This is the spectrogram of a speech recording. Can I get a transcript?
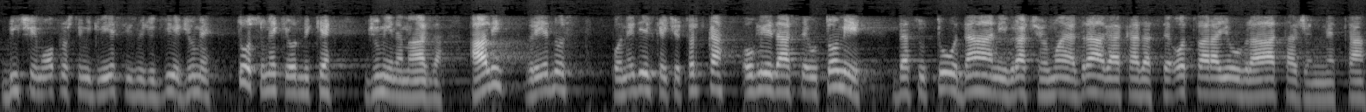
bit će mu oprošteni grijesi između dvije džume. To su neke odlike džumi namaza. Ali vrijednost ponedjeljka i četvrtka ogleda se u tome da su to dani, braćo moja draga, kada se otvaraju vrata dženneta.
